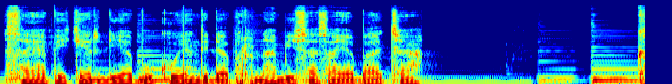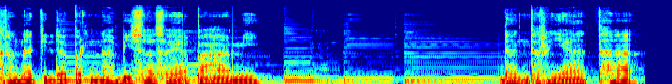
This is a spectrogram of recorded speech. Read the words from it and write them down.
saya pikir dia buku yang tidak pernah bisa saya baca, karena tidak pernah bisa saya pahami. Dan ternyata,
